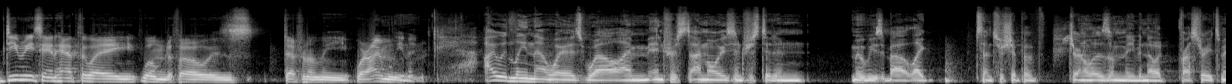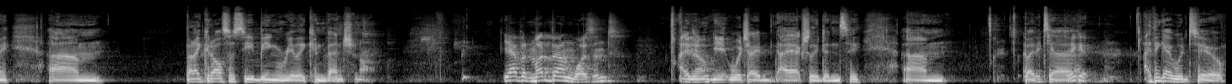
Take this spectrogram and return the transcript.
Dee Rees Anne Hathaway, Willem Dafoe is definitely where I'm leaning. I would lean that way as well. I'm interest. I'm always interested in movies about like censorship of journalism, even though it frustrates me. Um, but I could also see it being really conventional. Yeah, but Mudbound wasn't. I know? didn't, which I I actually didn't see. Um, but think uh, it. I think I would too.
